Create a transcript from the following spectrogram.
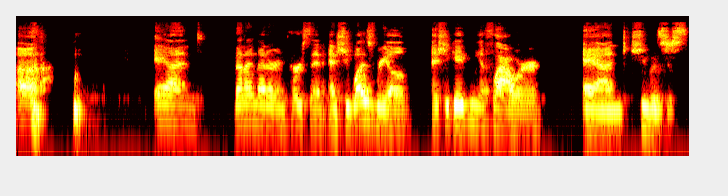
Uh, and then I met her in person and she was real and she gave me a flower and she was just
